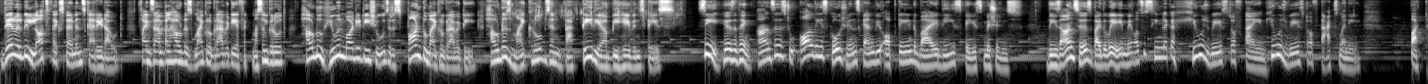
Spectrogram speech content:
There will be lots of experiments carried out. For example, how does microgravity affect muscle growth? How do human body tissues respond to microgravity? How does microbes and bacteria behave in space? See, here's the thing. Answers to all these questions can be obtained by these space missions. These answers, by the way, may also seem like a huge waste of time, huge waste of tax money. But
